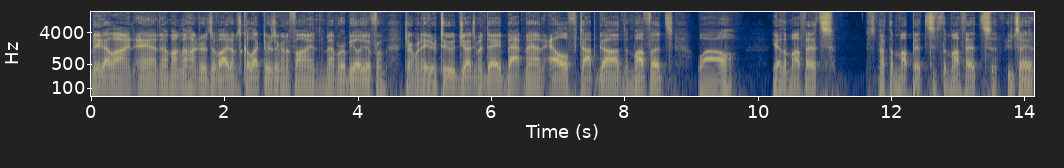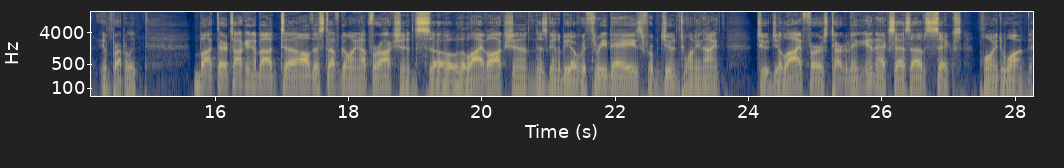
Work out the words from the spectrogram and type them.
Big Line, and among the hundreds of items, collectors are going to find memorabilia from Terminator 2, Judgment Day, Batman, Elf, Top Gun, The Muppets. Wow. Yeah, The Muppets. It's not the Muppets, it's the Muppets, if you'd say it improperly. But they're talking about uh, all this stuff going up for auction. So the live auction is going to be over three days from June 29th to July 1st, targeting in excess of $6.1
